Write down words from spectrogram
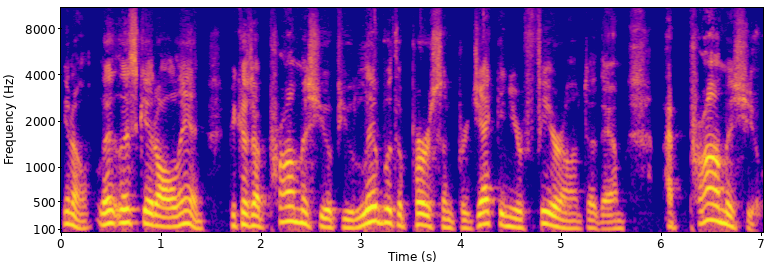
You know, let, let's get all in. Because I promise you, if you live with a person projecting your fear onto them, I promise you,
